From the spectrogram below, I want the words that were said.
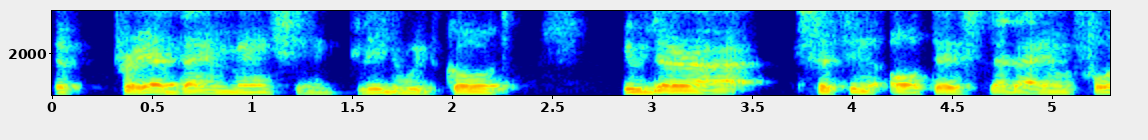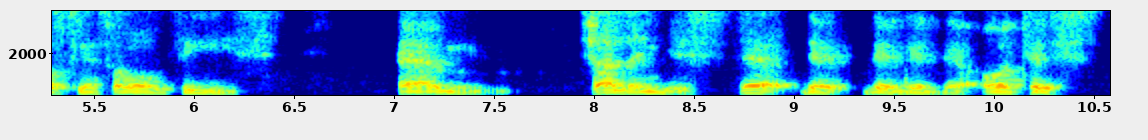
the prayer dimension, plead with God. If there are certain altars that are enforcing some of these um, challenges, the, the, the, the, altars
